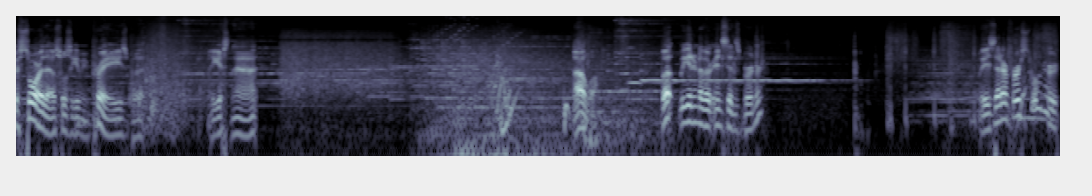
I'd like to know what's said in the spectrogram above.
Could have swore that was supposed to give me praise, but I guess not. Oh well. But we get another incense burner. Wait, is that our first one, or...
